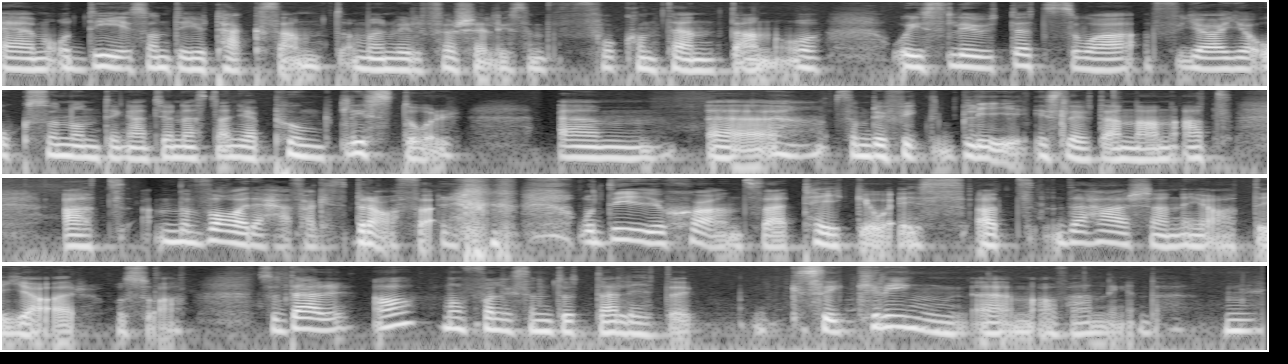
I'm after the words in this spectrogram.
ehm, och det, sånt är ju tacksamt om man vill för liksom få kontentan. Och, och i slutet så gör jag också någonting att jag nästan gör punktlistor. Um, uh, som det fick bli i slutändan. Att, att men vad är det här faktiskt bra för? och det är ju skönt så här takeaways. Att det här känner jag att det gör och så. Så där, ja, man får liksom dutta lite sig kring um, avhandlingen där. Mm.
